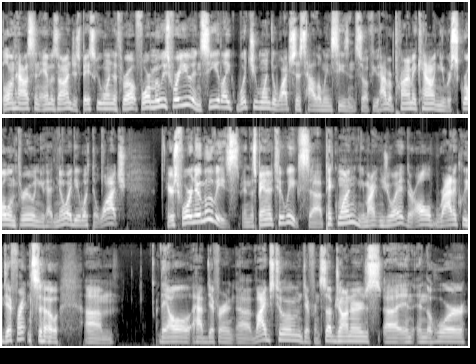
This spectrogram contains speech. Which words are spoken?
Blumhouse and Amazon just basically wanted to throw out four movies for you and see like what you wanted to watch this Halloween season. So if you have a Prime account and you were scrolling through and you had no idea what to watch, here's four new movies in the span of two weeks. Uh, pick one, you might enjoy it. They're all radically different, so um, they all have different uh, vibes to them, different subgenres uh, in in the horror,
